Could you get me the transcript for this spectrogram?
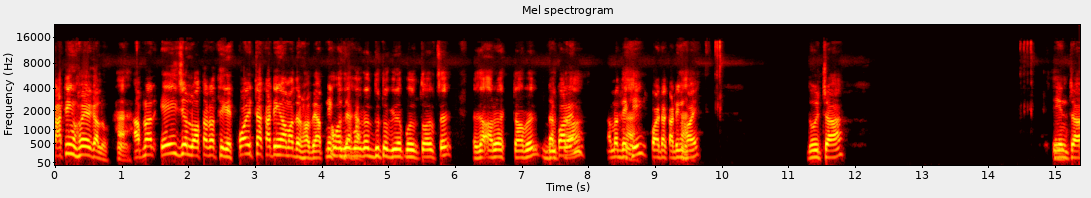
কাটিং হয়ে গেল। হ্যাঁ। আপনার এই যে লতাটা থেকে কয়টা কাটিং আমাদের হবে? আপনি দুটো গিরে পর্যন্ত হচ্ছে। এই যে আরও একটা হবে করেন। আমরা দেখি কয়টা কাটিং হ্যাঁ। হয়। দুইটা তিনটা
